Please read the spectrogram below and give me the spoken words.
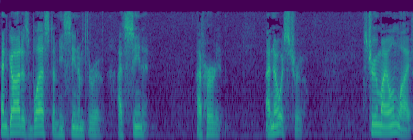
and God has blessed them. He's seen them through. I've seen it. I've heard it. I know it's true. It's true in my own life.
